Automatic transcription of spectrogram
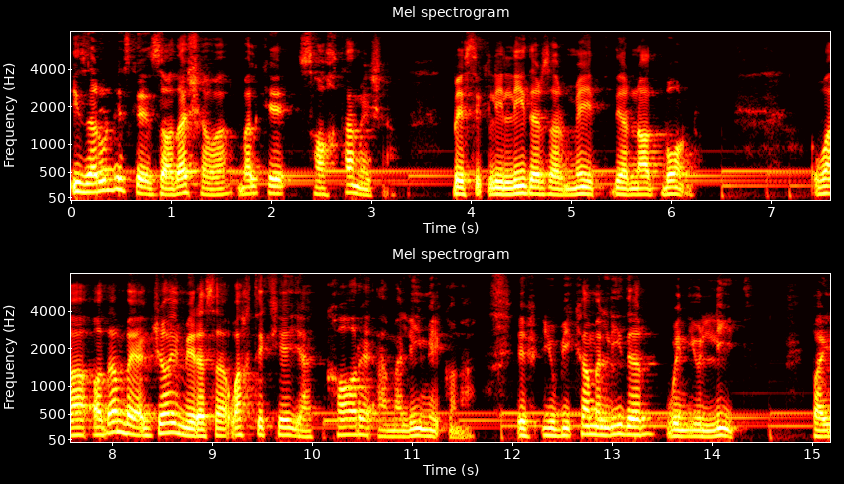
این ضرور نیست که زاده شوه بلکه ساخته میشه. Basically leaders are made they are not born. و آدم به یک جای می‌رسه وقتی که یک کار عملی می‌کنه. If you become a leader when you lead by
